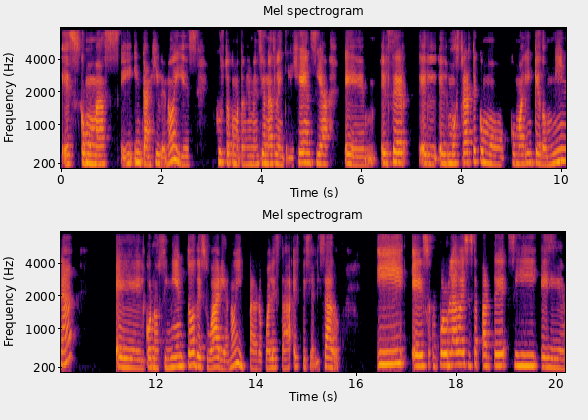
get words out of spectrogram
es como más intangible, ¿no? Y es justo como también mencionas, la inteligencia, eh, el ser, el, el, mostrarte como, como alguien que domina el conocimiento de su área, ¿no? Y para lo cual está especializado. Y es, por un lado, es esta parte, sí, eh,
